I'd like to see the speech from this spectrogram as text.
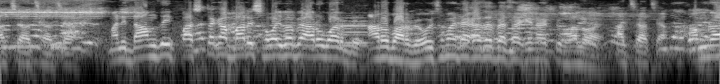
আচ্ছা আচ্ছা আচ্ছা। মানে দাম যেই পাঁচ টাকা বাড়ে সবাই ভাবে আরও বাড়বে। আরও বাড়বে। ওই সময় দেখা যায় বেচা কেনা একটু ভালো হয়। আচ্ছা আচ্ছা। আমরা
